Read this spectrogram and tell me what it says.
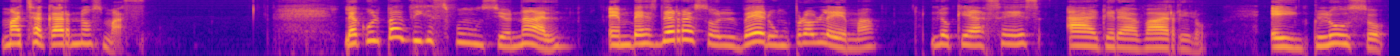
machacarnos más. La culpa disfuncional, en vez de resolver un problema, lo que hace es agravarlo e incluso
